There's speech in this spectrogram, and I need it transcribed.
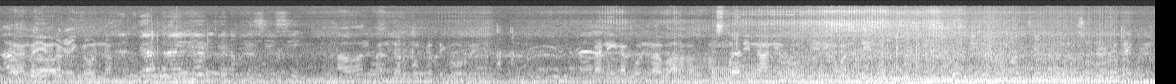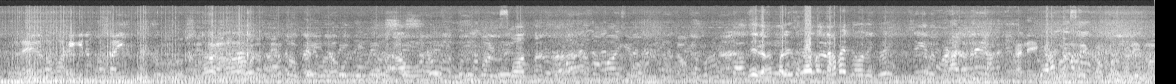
Nalayo na kay Gaon na. Ang darbon kategori. Kaning nagun na ba? Ang matina ni Ron, hindi ka matina. Eh, nakapalit, nakapalit, nakapalit, nakapalit, nakapalit. Sige, may pwede na yan. Kani, ikaw pa ikaw pa kalima.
